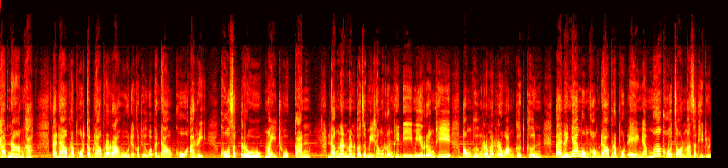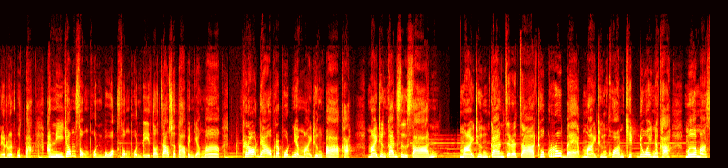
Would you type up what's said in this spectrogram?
ธาตุน้ำค่ะ แต่ดาวพระพุธกับดาวพระราหูเนี่ยก็ถือว่าเป็นดาวคู่อริ คู่ศัตรูไม่ถูกกัน ดังนั้นมันก็จะมีทั้งเรื่องที่ดีมีเรื่องที่ต้องพึงระมัดระวังเกิดขึ้น แต่ในแง่มุมของดาวพระพุธเองเนี่ยเมื่อโคจรมาสถิตอยู่ในเรือนปุตตะ อันนี้ย่อมส่งผลบวกส่งผลดีต่อเจ้าชะตาเป็นอย่างมาก เพราะดาวพระพุธเนี่ยหมายถึงปากค่ะ หมายถึงการสื่อสาร หมายถึงการเจรจาทุกรูปแบบหมายถึงความคิดด้วยนะคะ เมื่อมาส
